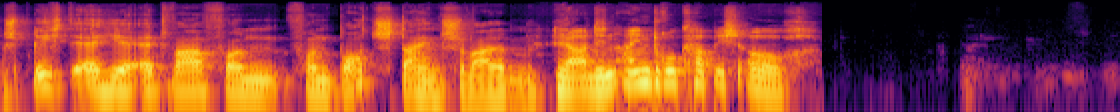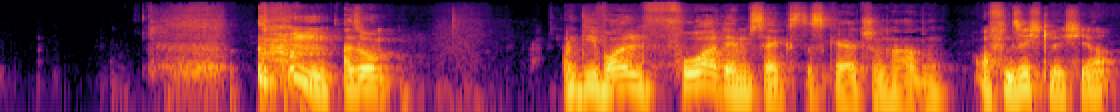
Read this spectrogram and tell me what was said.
spricht er hier etwa von, von Bordsteinschwalben. Ja, den Eindruck habe ich auch. Also, und die wollen vor dem Sex das Geld schon haben. Offensichtlich, ja.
